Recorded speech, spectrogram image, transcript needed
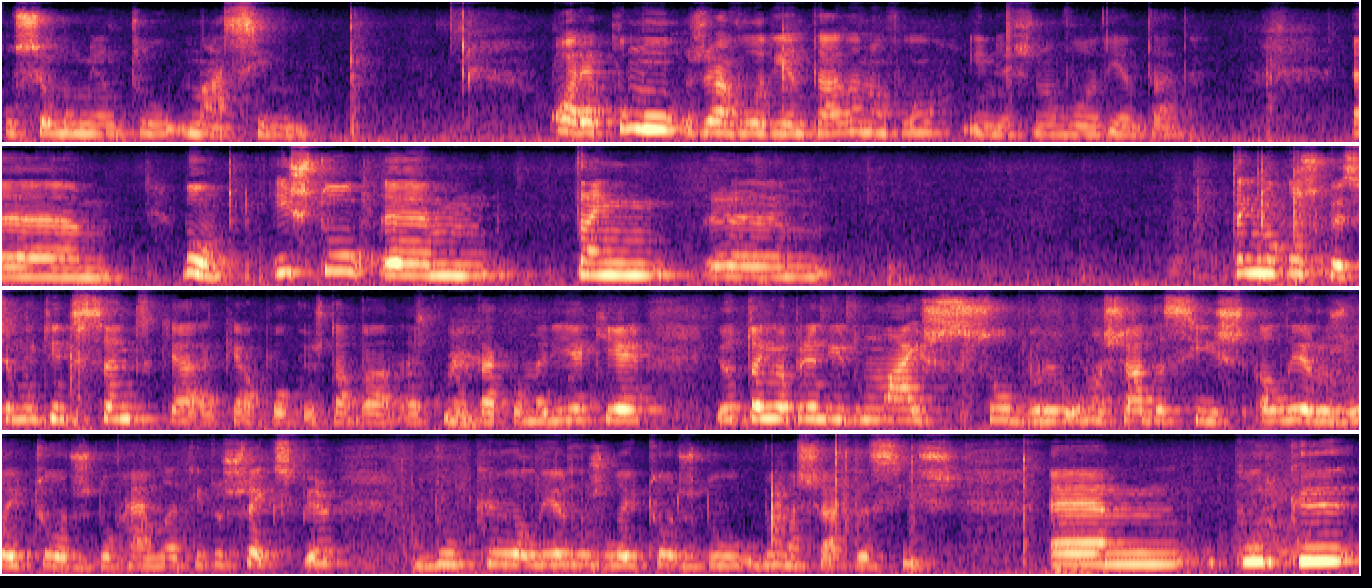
o seu momento máximo. Ora, como já vou adiantada, não vou, Inês, não vou adiantada. Um, bom, isto um, tem, um, tem uma consequência muito interessante que há, que há pouco eu estava a comentar com a Maria, que é eu tenho aprendido mais sobre o Machado de Assis a ler os leitores do Hamlet e do Shakespeare do que a ler os leitores do, do Machado de Assis. porque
